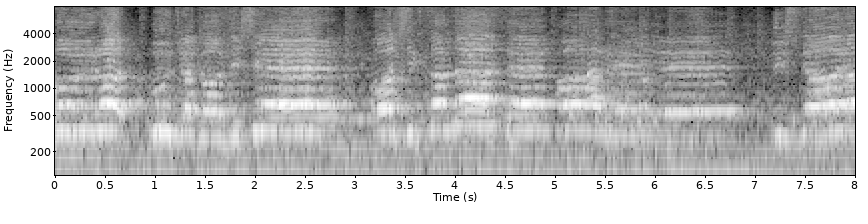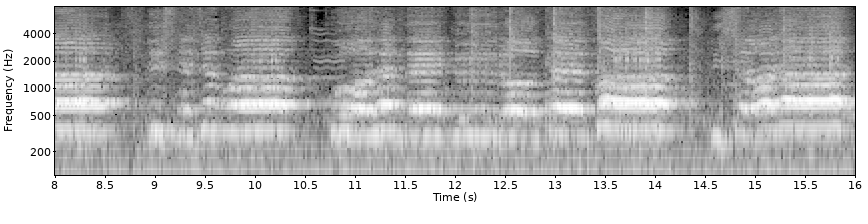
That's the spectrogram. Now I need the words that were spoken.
Murat bunca kardeşim Aşık sana sefareyi İşte hayat işte cefa Bu alemde gür o sefa İşte hayat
